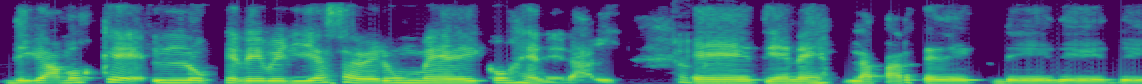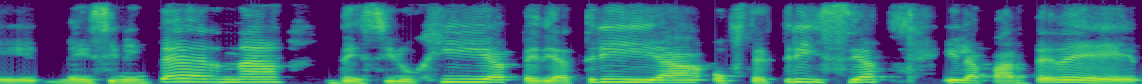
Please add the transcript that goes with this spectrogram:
digamos que lo que debería saber un médico general. tienes la parte de, de, medicina interna, de cirugía, pediatría, obstetricia y la parte de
